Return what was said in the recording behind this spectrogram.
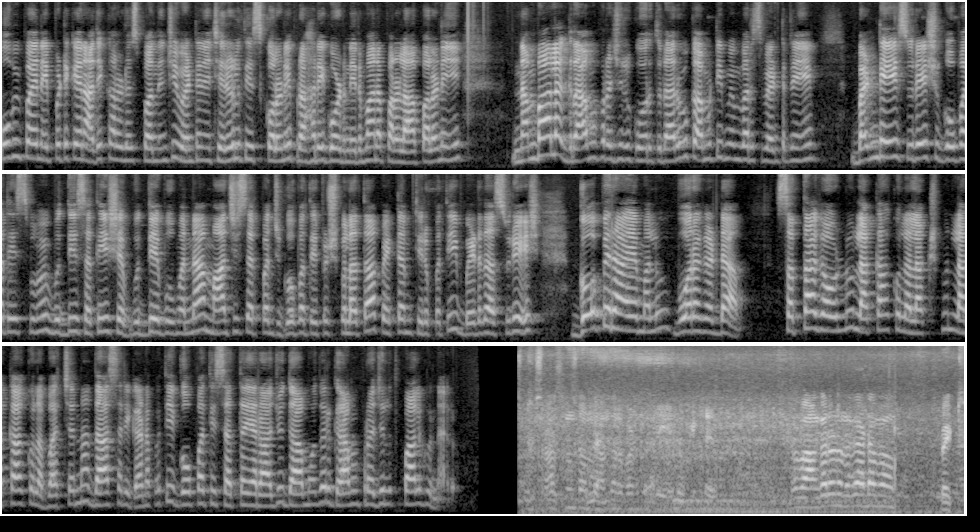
భూమిపైన ఇప్పటికైనా అధికారులు స్పందించి వెంటనే చర్యలు తీసుకోవాలని ప్రహరీ గోడ నిర్మాణ పనులు ఆపాలని నంబాల గ్రామ ప్రజలు కోరుతున్నారు. కమిటీ మెంబర్స్ వెంటనే బండే సురేష్ గోపతి స్వామి బుద్ధి సతీష్ బుద్దే భూమన్న మాజీ సర్పంచ్ గోపతి పుష్పలత పెట్టం తిరుపతి బెడద సురేష్ గోపిరాయమలు బోరగడ్డ సత్తాగౌడ్లు లక్కాకుల లక్ష్మణ్ లక్కాకుల బచ్చన్న దాసరి గణపతి గోపతి సత్తయ్య రాజు దామోదర్ గ్రామ ప్రజలు పాల్గొన్నారు. రాసుకుంటాం అందరూ పడతారు నువ్వు అంగరం ఉండగాడమ్మా రైట్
